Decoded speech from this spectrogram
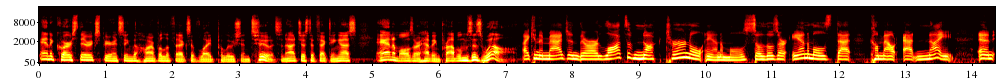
And of course, they're experiencing the harmful effects of light pollution too. It's not just affecting us, animals are having problems as well. I can imagine there are lots of nocturnal animals. So those are animals that come out at night. And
